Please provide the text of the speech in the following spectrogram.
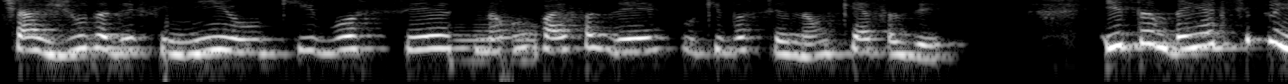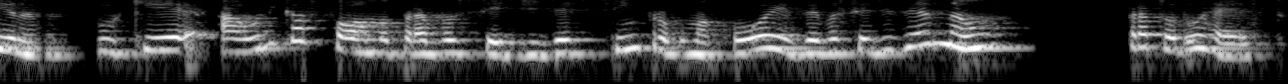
te ajuda a definir o que você não vai fazer, o que você não quer fazer. E também a disciplina, porque a única forma para você dizer sim para alguma coisa é você dizer não para todo o resto.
